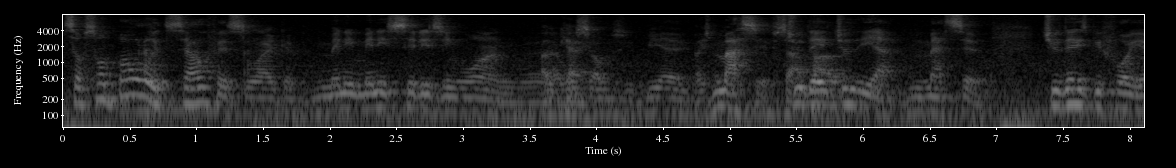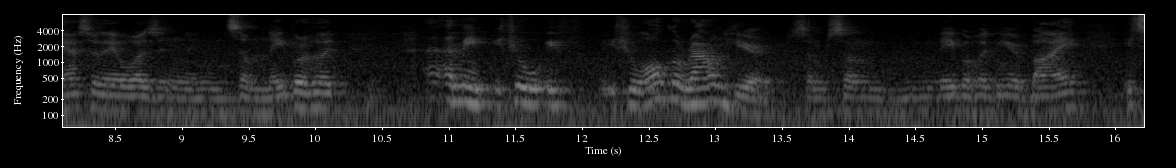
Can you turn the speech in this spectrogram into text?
So São Paulo itself is like many many cities in one. Uh, Okay. was- was- yeah, it's massive. Two days, two, yeah, massive. Two days before yesterday, I was in, in some neighborhood. I- mean, if you if if you walk around here, some some neighborhood nearby, it's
